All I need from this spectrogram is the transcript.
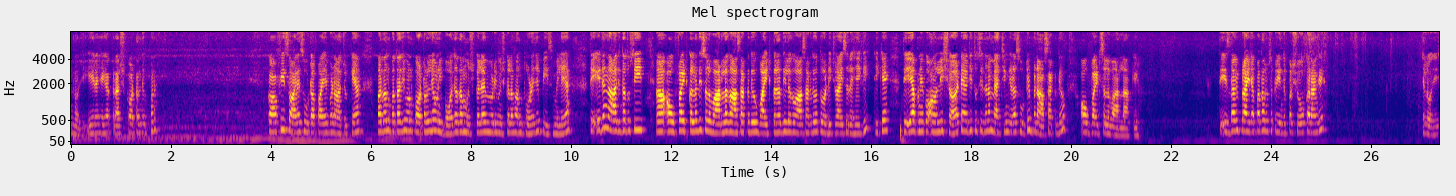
ਲਓ ਜੀ, ਇਹ ਰਹੇਗਾ ਕ੍ਰਸ਼ ਕਾਟਨ ਦੇ ਉੱਪਰ। ਕਾਫੀ ਸਾਰੇ ਸੂਟ ਆਪਾਂ ਇਹ ਬਣਾ ਚੁੱਕੇ ਆ ਪਰ ਤੁਹਾਨੂੰ ਪਤਾ ਜੀ, ਹੁਣ ਕਾਟਨ ਲਿਆਉਣੀ ਬਹੁਤ ਜ਼ਿਆਦਾ ਮੁਸ਼ਕਲ ਹੈ, ਬੜੀ ਮੁਸ਼ਕਲ ਨਾਲ ਸਾਨੂੰ ਥੋੜੇ ਜਿਹੇ ਪੀਸ ਮਿਲੇ ਆ। ਤੇ ਇਹਦੇ ਨਾਲ ਜਿੱਦਾਂ ਤੁਸੀਂ ਆਫ ਵਾਈਟ ਕਲਰ ਦੀ ਸਲਵਾਰ ਲਗਾ ਸਕਦੇ ਹੋ ਵਾਈਟ ਕਲਰ ਦੀ ਲਗਵਾ ਸਕਦੇ ਹੋ, ਤੁਹਾਡੀ ਚੁਆਇਸ ਰਹੇਗੀ, ਠੀਕ ਹੈ? ਤੇ ਇਹ ਆਪਣੇ ਕੋਲ ਓਨਲੀ ਸ਼ਰਟ ਹੈ ਜੀ, ਤੁਸੀਂ ਇਹਦੇ ਨਾਲ ਮੈਚਿੰਗ ਜਿਹੜਾ ਸੂਟ ਹੈ ਬਣਾ ਸਕਦੇ ਹੋ ਆਫ ਵਾਈਟ ਸਲਵਾਰ ਲਾ ਕੇ। ਤੇ ਇਸ ਦਾ ਵੀ ਪ੍ਰਾਈਸ ਆਪਾਂ ਤੁਹਾਨੂੰ ਸਕਰੀਨ ਦੇ ਉੱਪਰ ਸ਼ੋਅ ਕਰਾਂਗੇ। ਚਲੋ ਜੀ।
